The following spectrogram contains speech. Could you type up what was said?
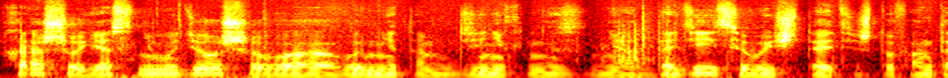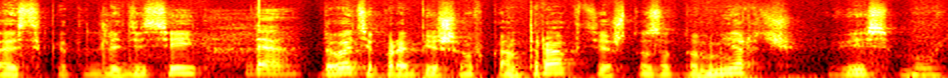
хорошо, я сниму дешево, вы мне там денег не, не отдадите, вы считаете, что фантастика это для детей, Да. давайте пропишем в контракте, что зато мерч весь мой.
